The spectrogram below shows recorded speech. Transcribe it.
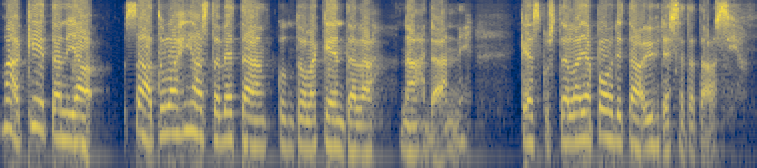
mä kiitän ja saa tulla hihasta vetään, kun tuolla kentällä nähdään, niin keskustellaan ja pohditaan yhdessä tätä asiaa.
